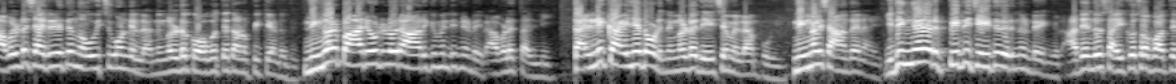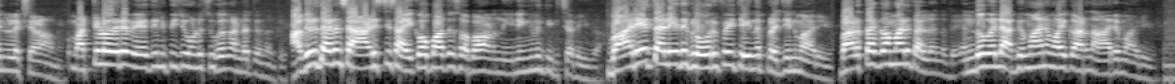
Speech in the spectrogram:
അവളുടെ ശരീരത്തെ നോവിച്ചുകൊണ്ടല്ല നിങ്ങളുടെ കോപത്തെ തണുപ്പിക്കേണ്ടത്. നിങ്ങൾ ഭാര്യയോടുള്ള ഒരു ആർഗ്യുമെന്റിനിടയിൽ അവളെ തല്ലി. തല്ലി കഴിഞ്ഞതോടെ നിങ്ങളുടെ ദേഷ്യമെല്ലാം പോയി. നിങ്ങൾ ശാന്തനായി. ഇതിങ്ങനെ റിപ്പീറ്റ് ചെയ്തു വരുന്നുണ്ടെങ്കിൽ അതെന്തോ സൈക്കോ സ്വഭാവത്തിന്റെ ലക്ഷണമാണ്. മറ്റുള്ളവരെ വേദനിപ്പിച്ചുകൊണ്ട് സുഖം കണ്ടെത്തുന്നത്. അതൊരു തരം സാഡിസ്റ്റ് സൈക്കോപാത്ത് സ്വഭാവമാണെന്ന് ഇനിയെങ്കിലും തിരിച്ചറിയുക. ഭാര്യയെ തലേത് ഗ്ലോറിഫൈ ചെയ്യുന്ന പ്രജന്മാരെയും ഭർത്താക്കന്മാർ തല്ലുന്നത് എന്തോ വലിയ അഭിമാനമായി കാണുന്ന ആരുമാരെയും.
